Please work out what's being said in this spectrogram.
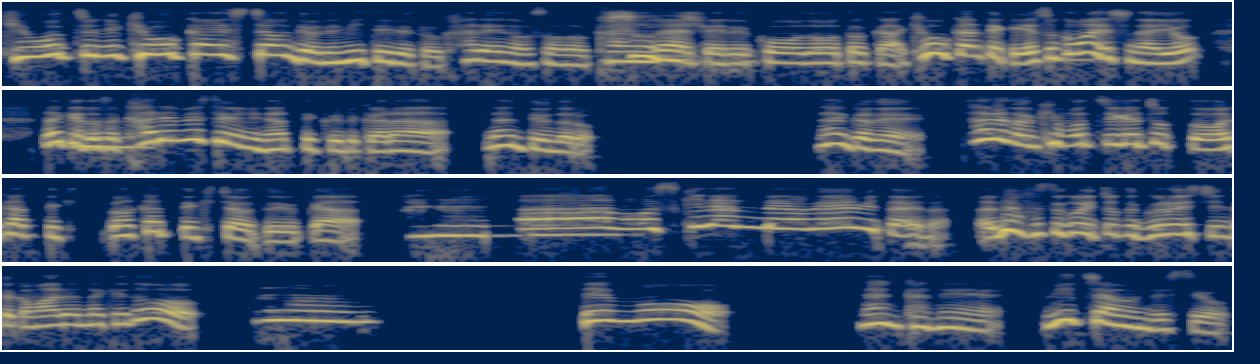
気持ちに共感しちゃうんだよね、見てると。彼のその考えてる行動とか、共感っていうか、いや、そこまでしないよ。だけどさ、うん彼目線になってくるから、なんて言うんだろう。なんかね、彼の気持ちがちょっと分かってき、分かってきちゃうというか、ああ、もう好きなんだよね、みたいな。あでもすごいちょっとグロいシーンとかもあるんだけど、うん。でも、なんかね、見ちゃうんですよ。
